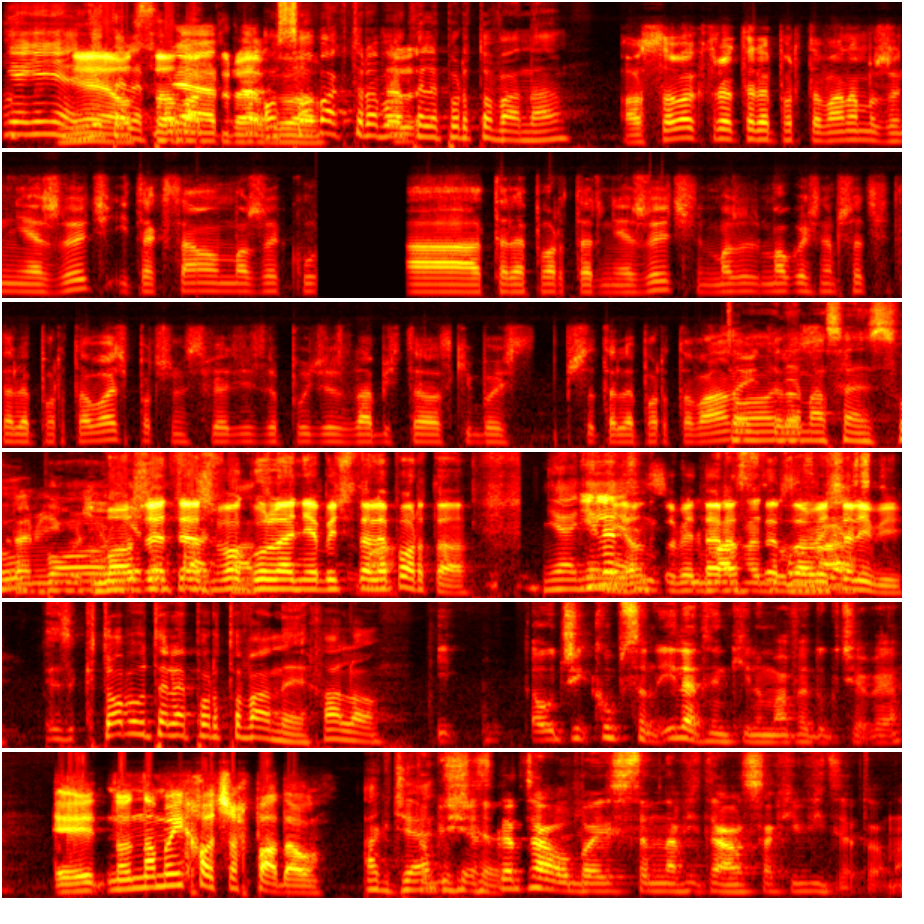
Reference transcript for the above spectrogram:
Nie, nie, nie, nie, Nie, teleport. osoba, która była... Osoba, która była Tele- teleportowana. Osoba, która teleportowana może nie żyć i tak samo może kurwa teleporter nie żyć. Może, mogłeś na przykład się teleportować, po czym stwierdzić, że pójdziesz zabić teraz, kim byłeś przeteleportowany i To teraz... nie ma sensu, Remigiusz- bo... Może jeden też fakt w ogóle nie być teleporta. Nie, nie, I nie. on sobie teraz według zrobić alibi. Kto był teleportowany? Halo? OG Kupson, ile ten kill ma według ciebie? Yy, no na moich oczach padał. A To gdzie? by się zgadzało, bo jestem na Vitalsach i widzę to, no.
